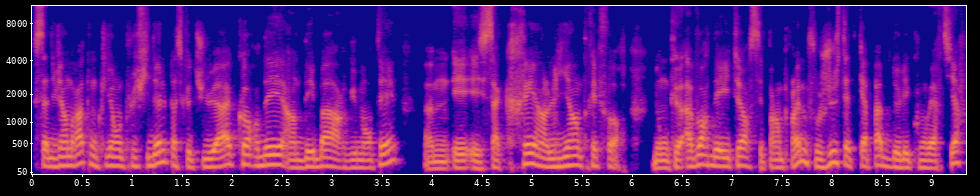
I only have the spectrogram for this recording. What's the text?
ça deviendra ton client le plus fidèle parce que tu lui as accordé un débat argumenté euh, et, ça crée un lien très fort. Donc, euh, avoir des haters, c'est pas un problème. Il faut juste être capable de les convertir.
